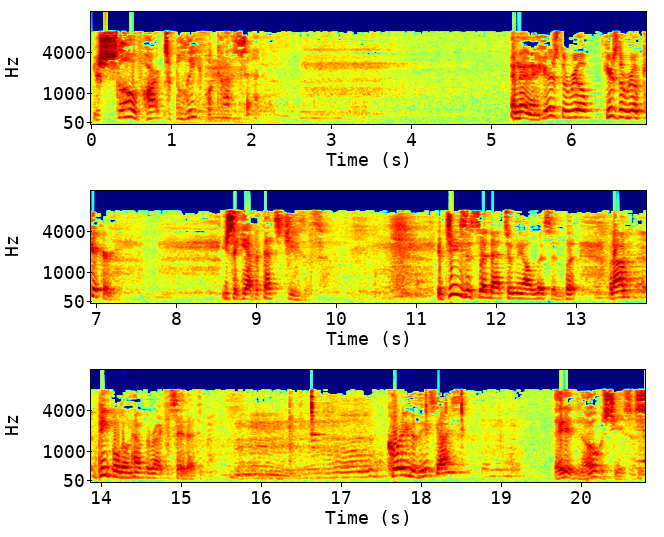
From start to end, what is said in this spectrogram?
You're slow of heart to believe what God has said. And then here's the real, here's the real kicker. You say, yeah, but that's Jesus. If Jesus said that to me, I'll listen. But, but I'm, people don't have the right to say that to me. According to these guys, they didn't know it was Jesus.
